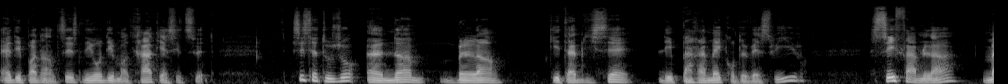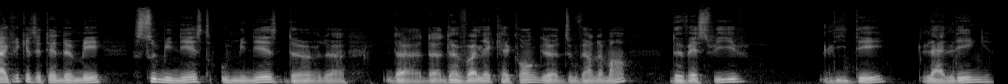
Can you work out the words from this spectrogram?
indépendantiste, néo-démocrate et ainsi de suite, si c'est toujours un homme blanc qui établissait les paramètres qu'on devait suivre, ces femmes-là, malgré qu'elles étaient nommées sous-ministres ou ministres d'un- volet quelconque du gouvernement, devaient suivre l'idée, la ligne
